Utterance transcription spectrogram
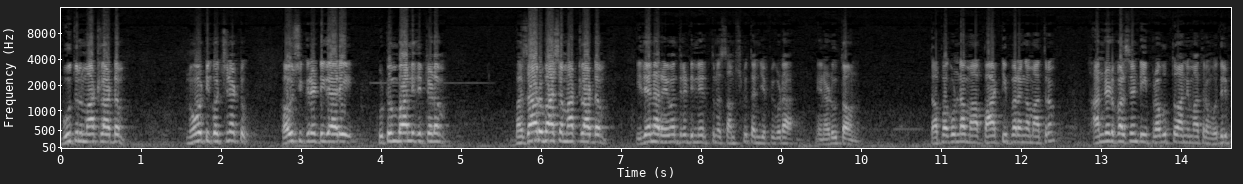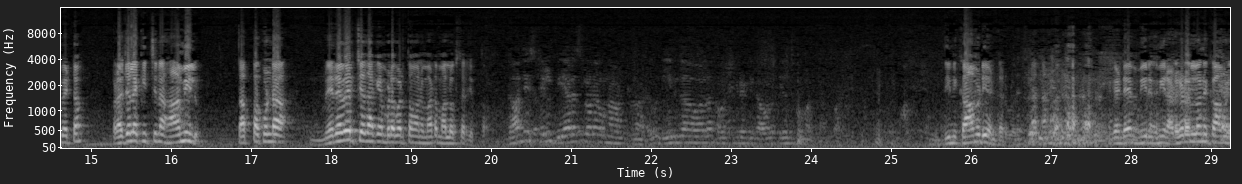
బూతులు మాట్లాడడం నోటికొచ్చినట్టు కౌశిక్ రెడ్డి గారి కుటుంబాన్ని తిట్టడం బజారు భాష మాట్లాడడం ఇదేనా రేవంత్ రెడ్డి నేర్పుతున్న సంస్కృతి అని చెప్పి కూడా నేను అడుగుతా ఉన్నా. తప్పకుండా మా పార్టీ పరంగా మాత్రం హండ్రెడ్ ఈ ప్రభుత్వాన్ని మాత్రం వదిలిపెట్టాం. ప్రజలకిచ్చిన హామీలు తప్పకుండా నెరవేర్చేదాకా ఎంబడబడతాం అనే మాట మళ్ళీ ఒకసారి చెప్తాం. దీన్ని కామెడీ అంటారు ఎందుకంటే మీరు మీరు అడగడంలోనే కామెడీ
